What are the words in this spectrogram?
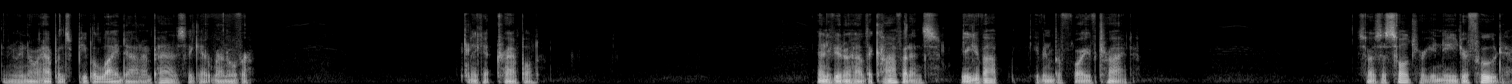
And we know what happens when people lie down on paths. They get run over. They get trampled. And if you don't have the confidence, you give up even before you've tried. So as a soldier, you need your food.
